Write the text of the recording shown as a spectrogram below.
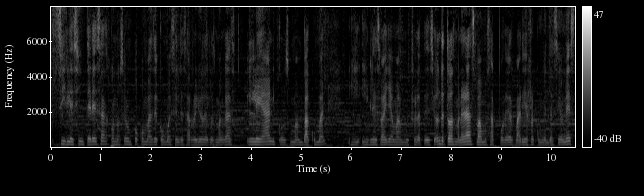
si les interesa conocer un poco más de cómo es el desarrollo de los mangas, lean y consuman Bakuman y, les va a llamar mucho la atención. De todas maneras, vamos a poner varias recomendaciones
